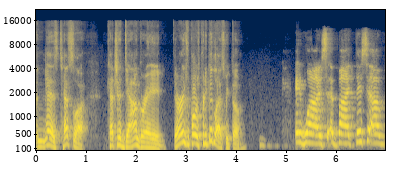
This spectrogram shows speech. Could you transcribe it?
Ines, Tesla catching a downgrade. Their earnings report was pretty good last week, though. It was, but this uh,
